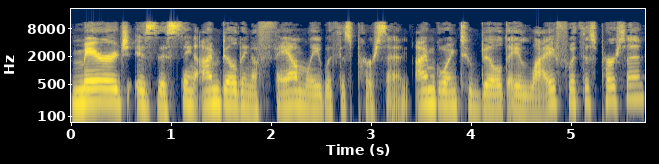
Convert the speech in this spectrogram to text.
marriage is this thing, I'm building a family with this person. I'm going to build a life with this person.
